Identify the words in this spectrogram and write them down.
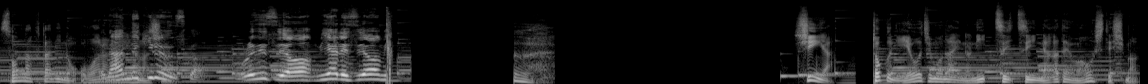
そんな二人の終わらなないんで切るんですか？俺ですよ。ミヤですよ。み深夜特に用事もないのについつい長電話をしてしまう。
